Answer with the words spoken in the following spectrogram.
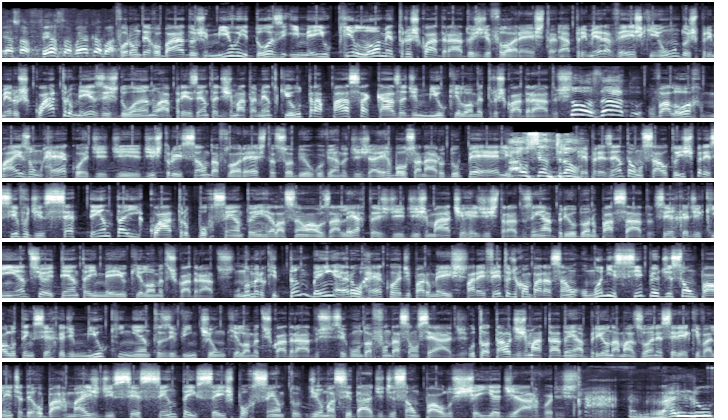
essa festa vai acabar. Foram derrubados 1.012,5 quilômetros quadrados de floresta. É a primeira vez que um dos primeiros quatro meses do ano apresenta desmatamento que ultrapassa a casa de mil quilômetros quadrados. Sou ousado! O valor, mais um recorde de destruição da floresta sob o governo de Jair Bolsonaro do PL, Ah, o Centrão! representa um salto expressivo de 74% em relação aos alertas de desmate registrados em abril do ano passado, cerca de 580,5 quilômetros quadrados. Um número que também era o recorde para o mês. Para efeito de comparação, o município de São Paulo tem cerca de 1.521 quilômetros quadrados, segundo a Fundação SEAD. O total desmatado em abril na Amazônia seria equivalente a derrubar mais de 66% de uma cidade de São Paulo cheia de árvores. Caralho!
